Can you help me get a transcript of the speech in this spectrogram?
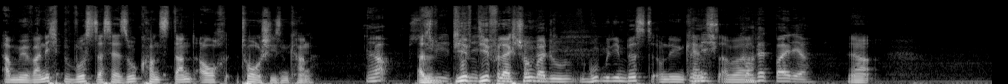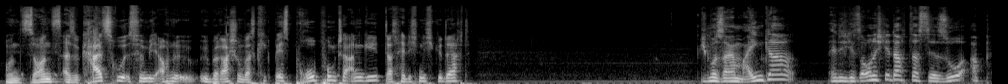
aber mir war nicht bewusst, dass er so konstant auch Tore schießen kann. Ja. Also Stevie, dir, dir vielleicht schon, weil du gut mit ihm bist und ihn kennst, ich aber komplett bei dir. ja. Und sonst, also Karlsruhe ist für mich auch eine Überraschung, was Kickbase pro Punkte angeht. Das hätte ich nicht gedacht. Ich muss sagen, Mainka hätte ich jetzt auch nicht gedacht, dass der so ab,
